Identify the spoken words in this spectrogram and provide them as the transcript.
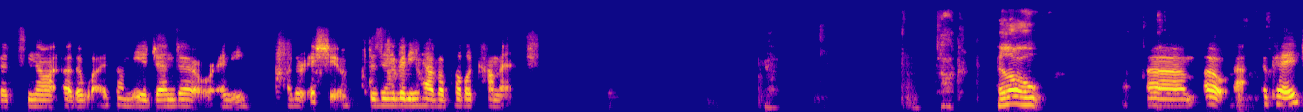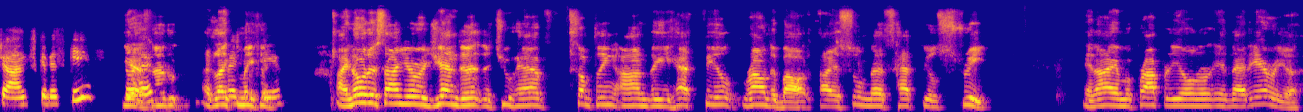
that's not otherwise on the agenda or any other issue. Does anybody have a public comment? Hello. Um, oh, okay, John Skibisky. Yes, I'd, I'd, like nice to make to a, I noticed on your agenda that you have something on the Hatfield roundabout. I assume that's Hatfield Street. And I am a property owner in that area.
